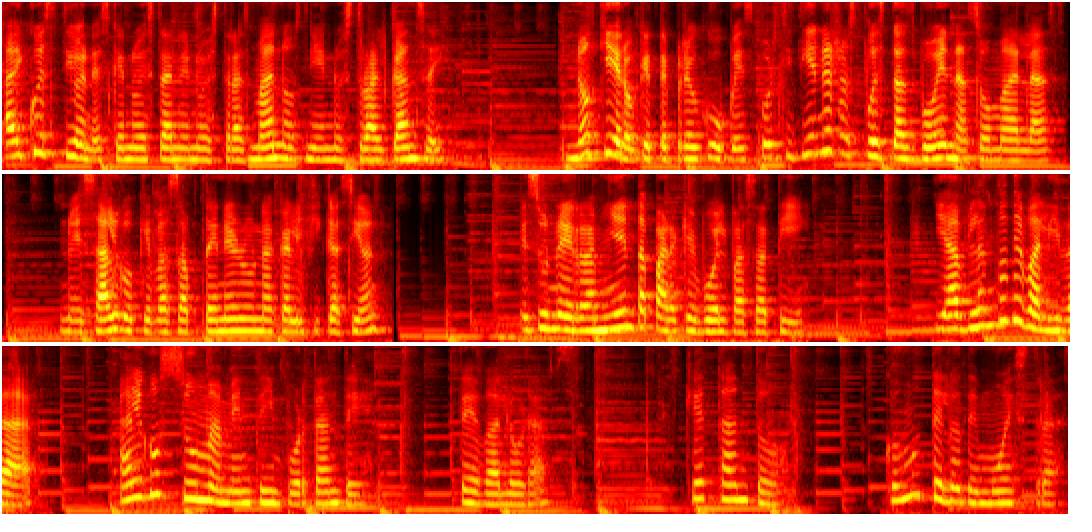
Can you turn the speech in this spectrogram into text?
hay cuestiones que no están en nuestras manos ni en nuestro alcance. No quiero que te preocupes por si tienes respuestas buenas o malas. No es algo que vas a obtener una calificación. Es una herramienta para que vuelvas a ti. Y hablando de validar, Algo sumamente importante. ¿Te valoras? ¿Qué tanto? ¿Cómo te lo demuestras?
